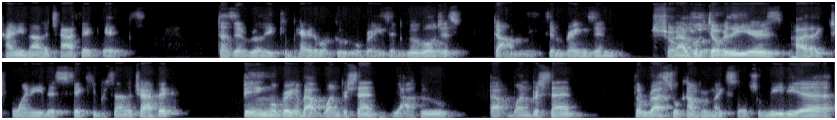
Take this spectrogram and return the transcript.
tiny amount of traffic, it doesn't really compare to what Google brings in. Google just dominates and brings in. Sure. When I've looked over the years, probably like 20 to 60% of the traffic. Bing will bring about 1%, Yahoo about 1%. The rest will come from like social media,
